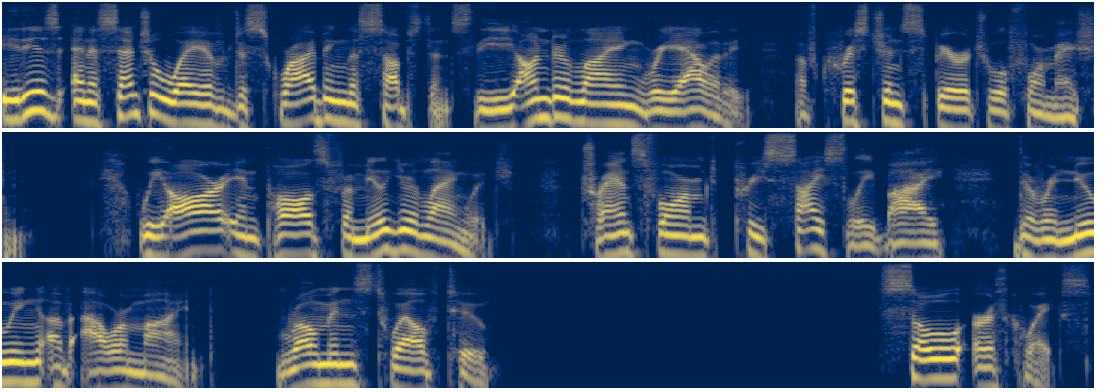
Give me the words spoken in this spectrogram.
It is an essential way of describing the substance, the underlying reality of Christian spiritual formation. We are, in Paul's familiar language, transformed precisely by the renewing of our mind. Romans 12:2 Soul earthquakes.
